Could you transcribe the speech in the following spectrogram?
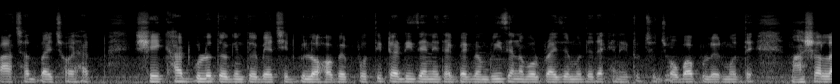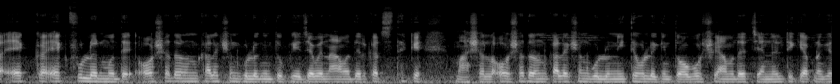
পাঁচ হাত বাই ছয় হাত, সেই খাটগুলোতেও কিন্তু এই বেডশিটগুলো হবে। প্রতিটা ডিজাইনে থাকবে একদম রিজনেবল প্রাইসের মধ্যে। দেখেন, এটা হচ্ছে জবা ফুলের মধ্যে। মাশাল্লাহ এক এক ফুলের মধ্যে অসাধারণ কালেকশনগুলো কিন্তু পেয়ে যাবেন আমাদের কাছ থেকে। মাশাল্লাহ অসাধারণ কালেকশনগুলো নিতে হলে কিন্তু অবশ্যই আমাদের চ্যানেলটিকে আপনাকে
